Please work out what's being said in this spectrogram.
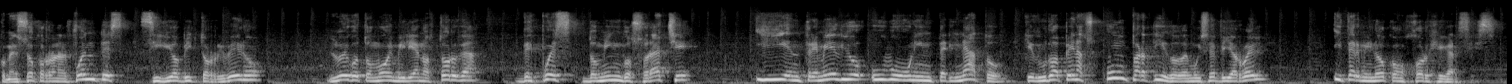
Comenzó con Ronald Fuentes, siguió Víctor Rivero, luego tomó Emiliano Astorga, después Domingo Sorache y entre medio hubo un interinato que duró apenas un partido de Moisés Villarruel y terminó con Jorge Garcés.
